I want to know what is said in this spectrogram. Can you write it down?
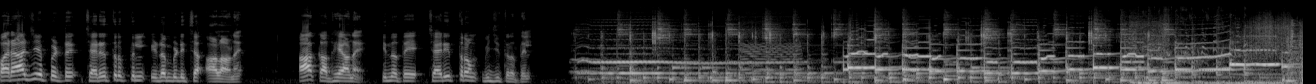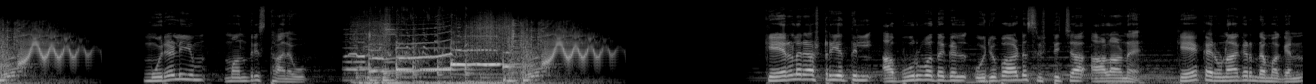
പരാജയപ്പെട്ട് ചരിത്രത്തിൽ ഇടം പിടിച്ച ആളാണ്. ആ കഥയാണ് ഇന്നത്തെ ചരിത്രം വിചിത്രത്തിൽ. മുരളിയും മന്ത്രിസ്ഥാനവും. കേരള രാഷ്ട്രീയത്തിൽ അപൂർവതകൾ ഒരുപാട് സൃഷ്ടിച്ച ആളാണ് കെ കരുണാകരന്റെ മകൻ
